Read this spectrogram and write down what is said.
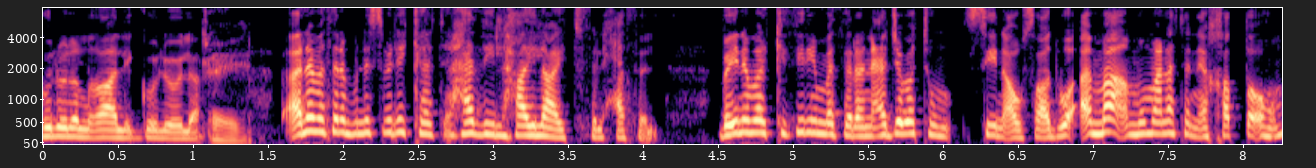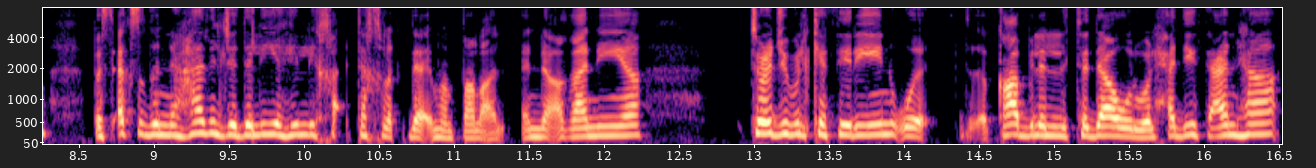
قولوا للغالي قولوا له أي. أنا مثلا بالنسبة لي كانت هذه ال highlight في الحفل بينما الكثيرين مثلا عجبتهم سين أو صاد وما مو معناته إني اخطئهم بس أقصد إن هذه الجدلية هي اللي تخلق دائما طلال إن أغانية تعجب الكثيرين وقابلة للتداول والحديث عنها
